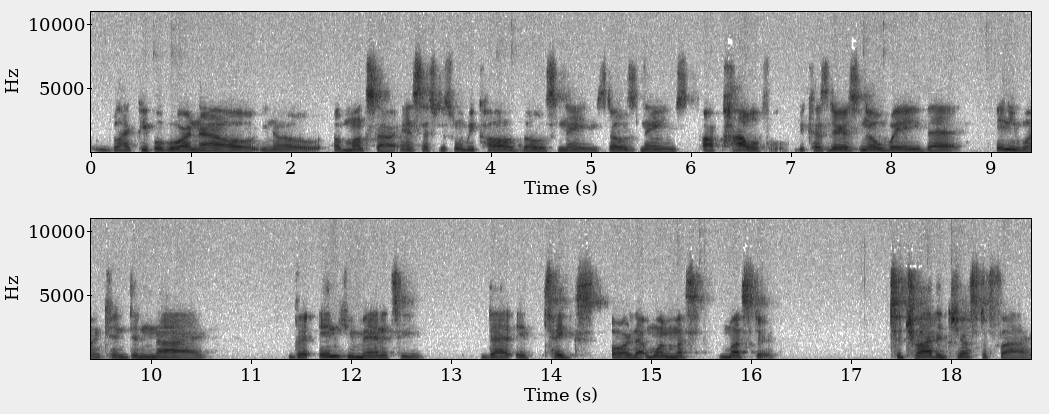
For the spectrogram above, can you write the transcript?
black people who are now, you know, amongst our ancestors, when we call those names, those names are powerful because there's no way that anyone can deny the inhumanity that it takes or that one must muster to try to justify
